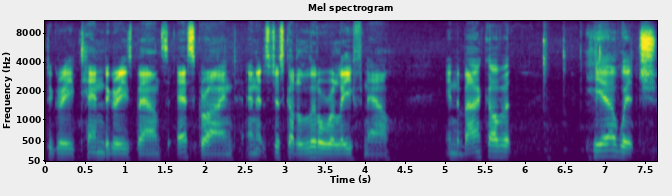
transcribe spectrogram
degree, 10 degrees bounce, S grind, and it's just got a little relief now in the back of it here, which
